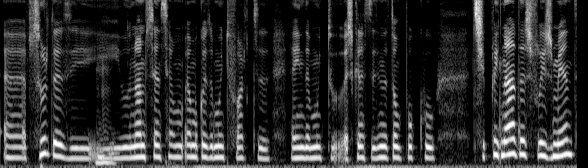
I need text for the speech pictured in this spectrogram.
Uh, absurdas e, uhum. e, o nonsense é, é, uma coisa muito forte, ainda muito. As crianças ainda estão um pouco disciplinadas, felizmente.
